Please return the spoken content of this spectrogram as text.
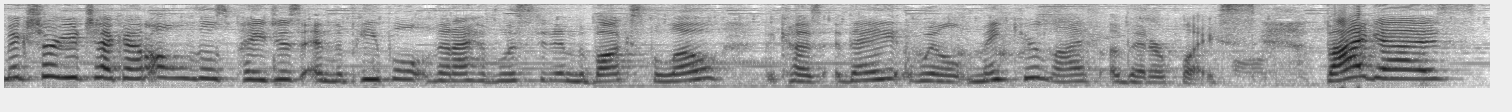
make sure you check out all of those pages and the people that I have listed in the box below because they will make your life a better place. Bye guys!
